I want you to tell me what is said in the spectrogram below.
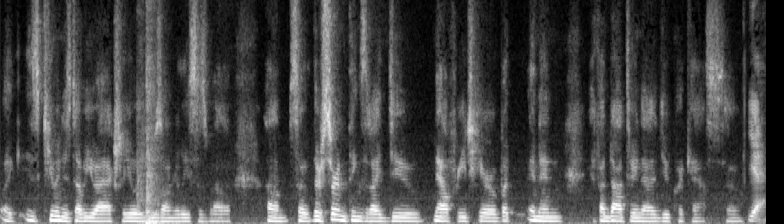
like his Q and his W, I actually use on release as well. Um, so there's certain things that I do now for each hero, but and then if I'm not doing that, I do quick cast. So Yeah.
